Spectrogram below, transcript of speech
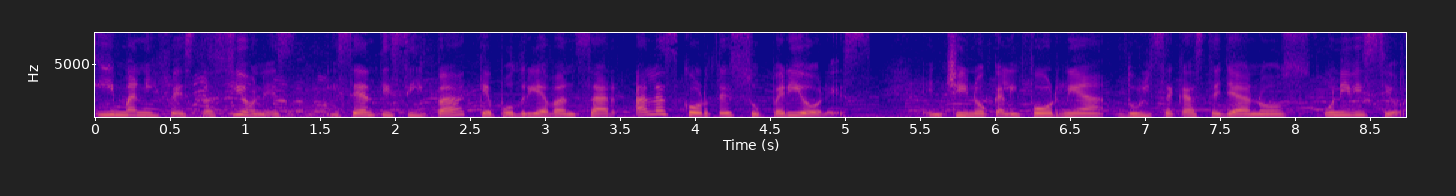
y manifestaciones y se anticipa que podría avanzar a las Cortes Superiores. En Chino, California, Dulce Castellanos, Univisión.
